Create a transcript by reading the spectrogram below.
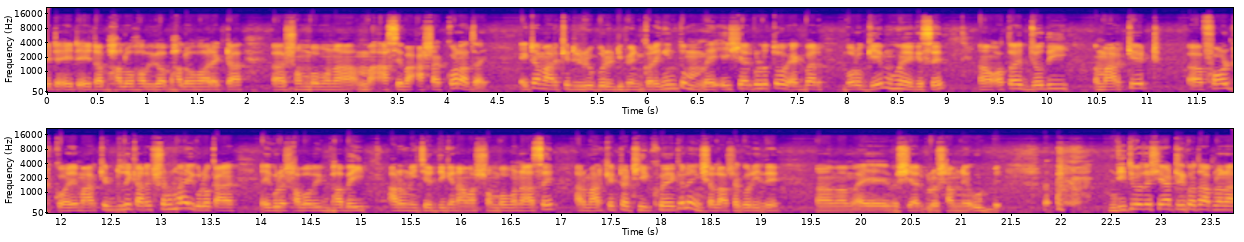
এটা এটা এটা ভালো হবে বা ভালো হওয়ার একটা সম্ভাবনা আছে বা আশা করা যায়, এটা মার্কেটের উপরে ডিপেন্ড করে। কিন্তু এই শেয়ারগুলো তো একবার বড় গেম হয়ে গেছে অতএব যদি মার্কেট ফল্ট করে মার্কেট যদি কারেকশন হয়, এগুলো এগুলো স্বাভাবিকভাবেই আরও নিচের দিকে নামার সম্ভাবনা আছে, আর মার্কেটটা ঠিক হয়ে গেলে ইনশাল্লাহ আশা করি যে শেয়ারগুলো সামনে উঠবে। দ্বিতীয় যে শেয়ারটির কথা আপনারা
